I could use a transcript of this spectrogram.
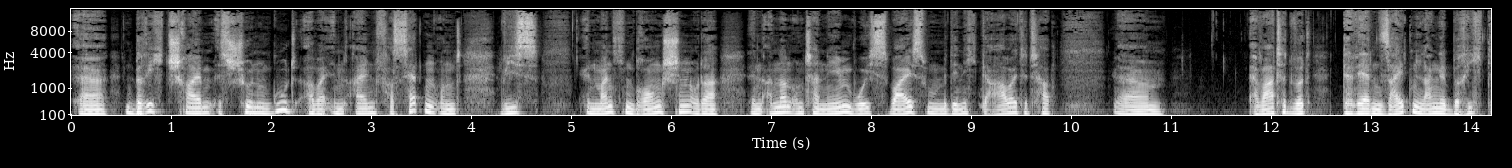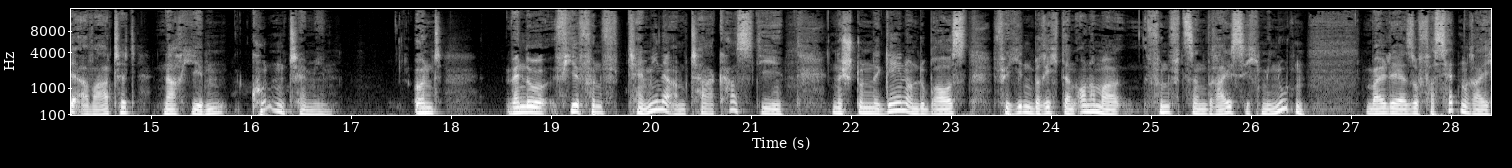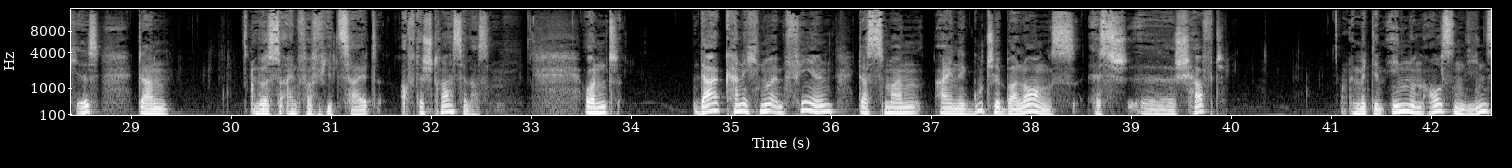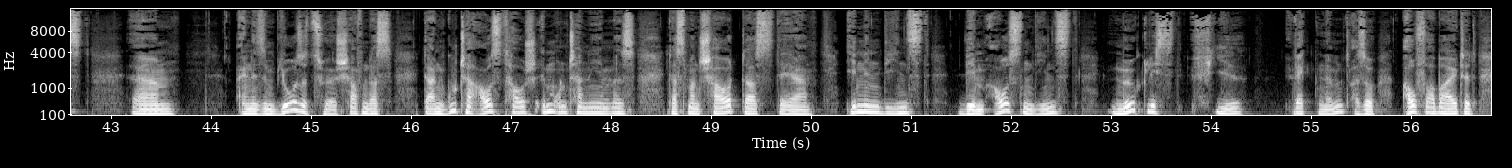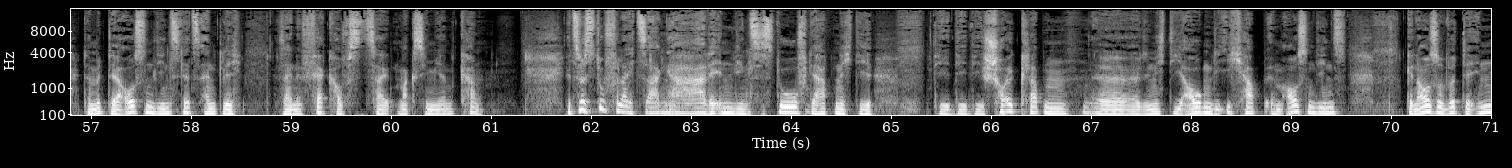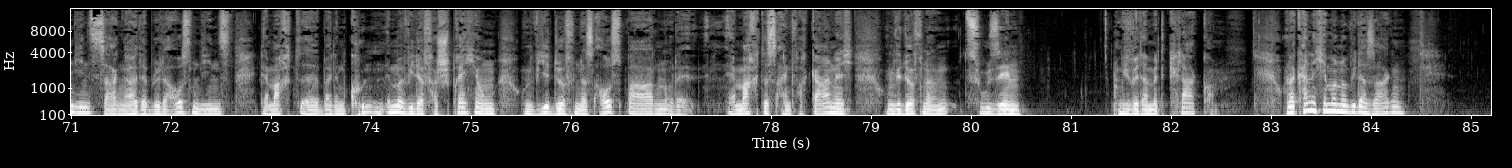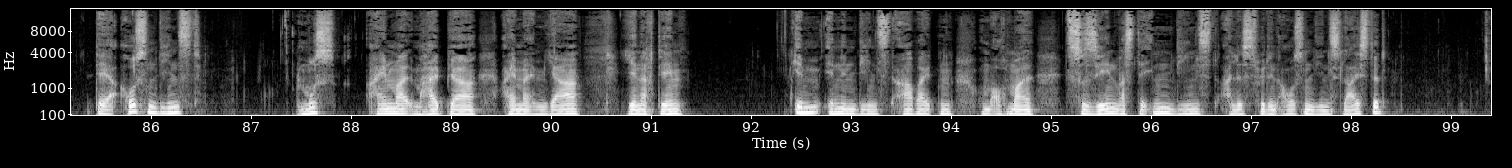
Äh, Bericht schreiben ist schön und gut, aber in allen Facetten und wie es in manchen Branchen oder in anderen Unternehmen, wo ich es weiß, mit denen ich gearbeitet habe, äh, erwartet wird, da werden seitenlange Berichte erwartet nach jedem Kundentermin. Und wenn du vier, fünf Termine am Tag hast, die eine Stunde gehen und du brauchst für jeden Bericht dann auch nochmal 15, 30 Minuten, weil der so facettenreich ist, dann wirst du einfach viel Zeit auf der Straße lassen. Und da kann ich nur empfehlen, dass man eine gute Balance es äh, schafft mit dem Innen- und Außendienst, ähm, eine Symbiose zu erschaffen, dass da ein guter Austausch im Unternehmen ist, dass man schaut, dass der Innendienst dem Außendienst möglichst viel wegnimmt, also aufarbeitet, damit der Außendienst letztendlich seine Verkaufszeit maximieren kann. Jetzt wirst du vielleicht sagen, ja, der Innendienst ist doof, der hat nicht die die die die Scheuklappen, äh, nicht die Augen, die ich habe im Außendienst. Genauso wird der Innendienst sagen, ja, der blöde Außendienst, der macht äh, bei dem Kunden immer wieder Versprechungen und wir dürfen das ausbaden oder er macht es einfach gar nicht und wir dürfen dann zusehen, wie wir damit klarkommen. Und da kann ich immer nur wieder sagen, der Außendienst muss einmal im Halbjahr, einmal im Jahr, je nachdem, im Innendienst arbeiten, um auch mal zu sehen, was der Innendienst alles für den Außendienst leistet.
